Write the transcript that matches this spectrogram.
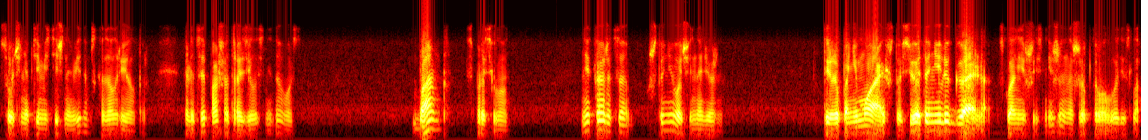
с очень оптимистичным видом сказал риэлтор. На лице Паши отразилось недовольство. «Банк?» – спросил он. «Мне кажется, что не очень надежно». «Ты же понимаешь, что все это нелегально», – склонившись ниже, нашептывал Владислав.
